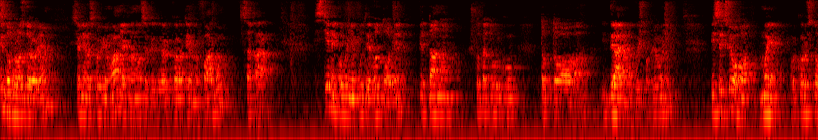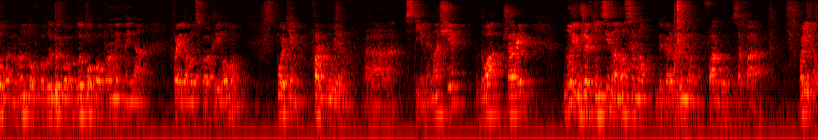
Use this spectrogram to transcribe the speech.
Всім доброго здоров'я! Сьогодні розповім вам, як наносити декоративну фарбу Сахара. Стіни повинні бути готові під дану штукатурку, тобто ідеально вишпаклювані. Після цього ми використовуємо ґрунтовку глибокого проникнення фейдаловського акрилову. Потім фарбуємо е, стіни наші в два шари. Ну і вже в кінці наносимо декоративну фарбу Сахара. Поїхали!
